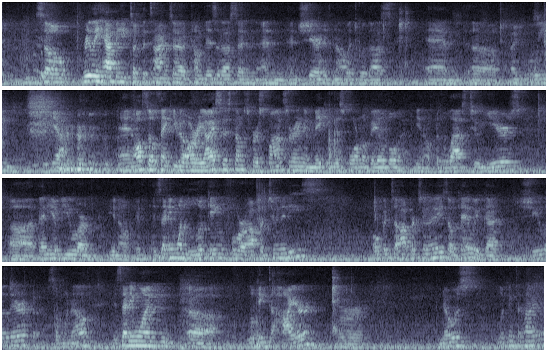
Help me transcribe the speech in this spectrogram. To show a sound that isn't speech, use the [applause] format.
So really happy he took the time to come visit us and, and, and share his knowledge with us. And uh, we, yeah. And also thank you to REI Systems for sponsoring and making this forum available, you know, for the last two years. Uh, if any of you are, you know, if, is anyone looking for opportunities? Open to opportunities? Okay, we've got Sheila there, someone else. Is anyone uh, looking to hire or knows looking to hire?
